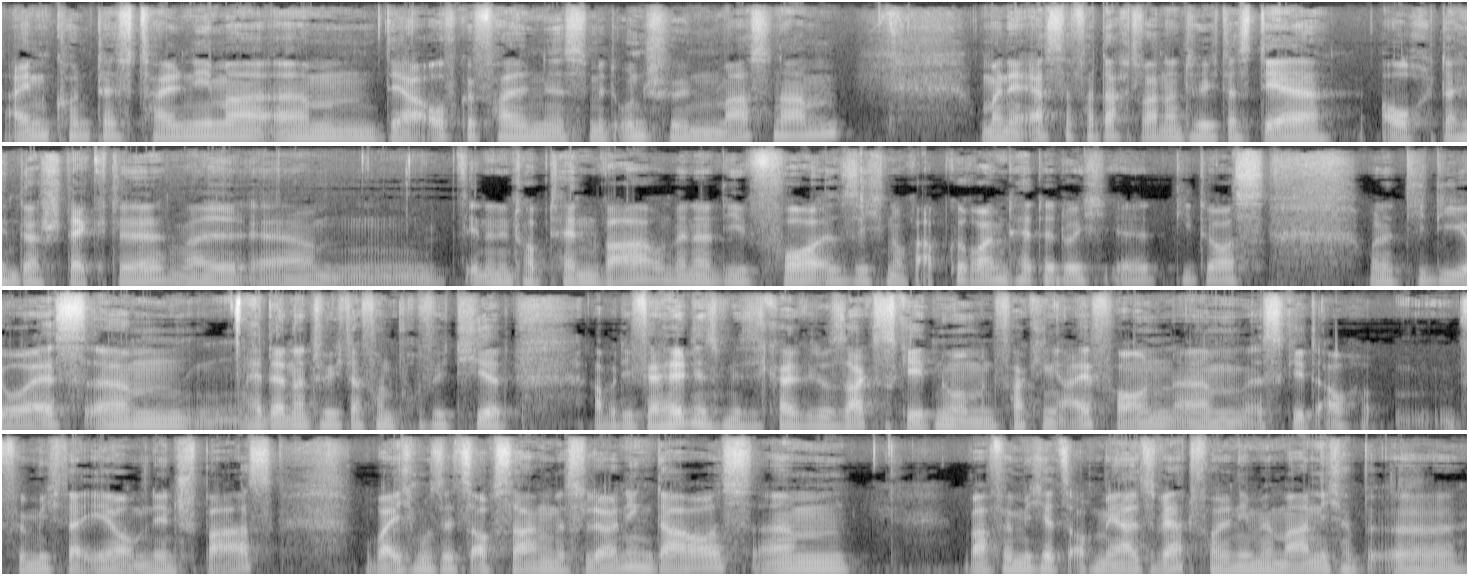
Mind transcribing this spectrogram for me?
einen Contest-Teilnehmer, ähm, der aufgefallen ist mit unschönen Maßnahmen. Mein erster Verdacht war natürlich, dass der auch dahinter steckte, weil er ähm, in den Top Ten war und wenn er die vor sich noch abgeräumt hätte durch äh, DDoS oder DDoS, ähm, hätte er natürlich davon profitiert. Aber die Verhältnismäßigkeit, wie du sagst, es geht nur um ein fucking iPhone. Ähm, es geht auch für mich da eher um den Spaß. Wobei ich muss jetzt auch sagen, das Learning daraus war für mich jetzt auch mehr als wertvoll. Nehmen wir mal an, ich habe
